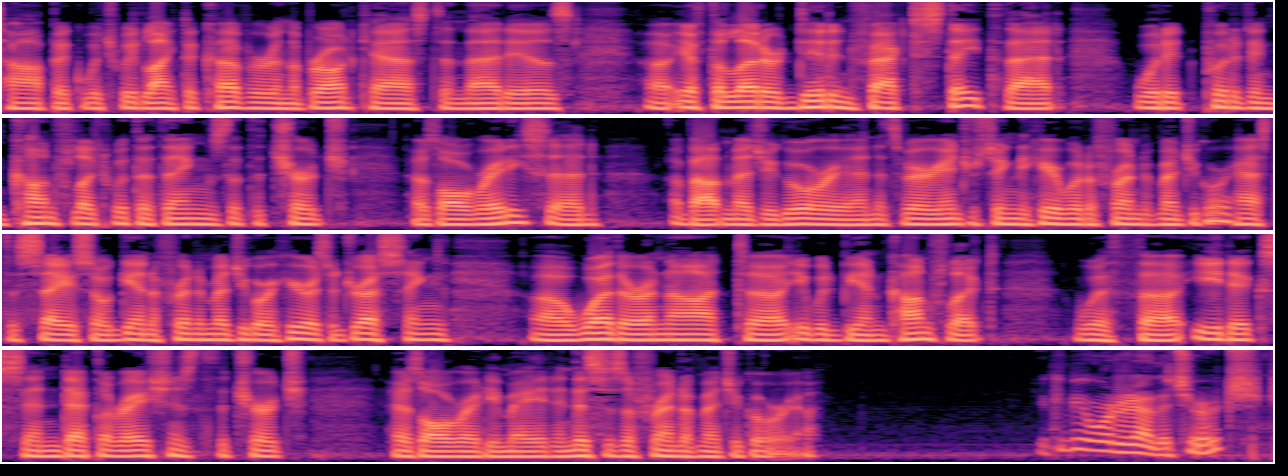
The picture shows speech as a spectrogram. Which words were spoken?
topic, which we'd like to cover in the broadcast, and that is uh, if the letter did in fact state that, would it put it in conflict with the things that the church has already said about Medjugorje, and it's very interesting to hear what a friend of Medjugorje has to say. So again, a friend of Medjugorje here is addressing uh, whether or not uh, it would be in conflict with uh, edicts and declarations that the church has already made. And this is a friend of Medjugorje. You can be ordered out of the church,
